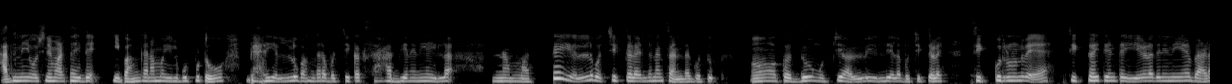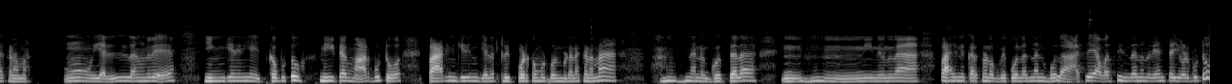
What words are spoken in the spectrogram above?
ಅದನ್ನೇ ಯೋಚನೆ ಮಾಡ್ತಾ ಇದ್ದೆ. ಈ ಬಂಗಾರಮ್ಮ ಇಲ್ಲಿ ಬಿಟ್ಬಿಟ್ಟು ಬೇರೆ ಎಲ್ಲೂ ಬಂಗಾರ ಬಚ್ಚಿಕ್ಕಕ್ಕೆ ಸಾಧ್ಯನೇ ಇಲ್ಲ. ನಮ್ಮ ಅತ್ತೆ ಎಲ್ಲಿ ಬಚ್ಚಿಕ್ತಾಳೆ ಅಂತ ನಂಗೆ ಸಣ್ಣ ಗೊತ್ತು. ಕದ್ದು ಮುಚ್ಚಿ ಅಲ್ಲಿ ಇಲ್ಲಿ ಎಲ್ಲ ಬಚ್ಚಿಕ್ತಾಳೆ. ಸಿಕ್ಕಿದ್ರು ಸಿಕ್ಕೈತೆ ಅಂತ ಹೇಳೋದೇನೇ ಬೇಡ ಕಣಮ್ಮ. ಹ್ಞೂ ಎಲ್ಲನೂ ಹಿಂಗೆ ನೀ ಎತ್ಕೊಬಿಟ್ಟು ನೀಟಾಗಿ ಮಾರ್ಬಿಟ್ಟು ಪಾರಿನ ಗಿರಿನಿಗೆಲ್ಲ ಟ್ರಿಪ್ ಹೊಡ್ಕೊಂಬಿಟ್ಟು ಬಂದ್ಬಿಡೋಣ ಕಣಮ್ಮ. ನನಗೆ ಗೊತ್ತಲ್ಲ. ನೀನು ಪಾರಿನ ಕರ್ಕೊಂಡು ಹೋಗ್ಬೇಕು ಅನ್ನೋದು ನನ್ನ ಬೋಲ ಆಸೆ ಅವತ್ತಿಂದ ಅಂತ ಹೇಳ್ಬಿಟ್ಟು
